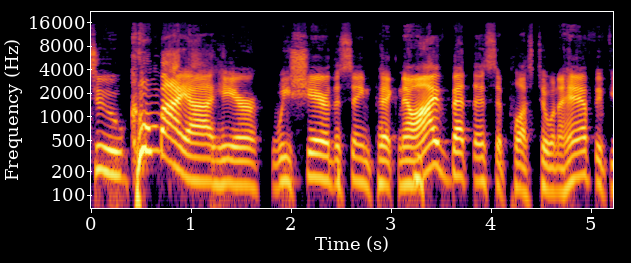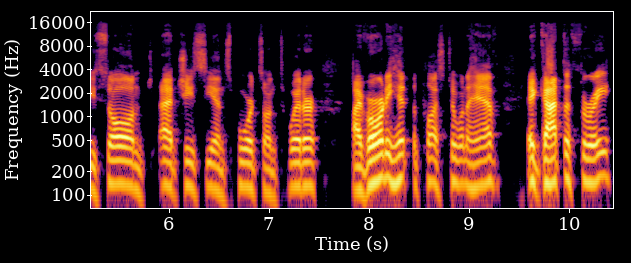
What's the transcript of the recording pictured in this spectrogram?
to Kumbaya here. We share the same pick. Now, I've bet this at plus two and a half. If you saw on, at GCN Sports on Twitter, I've already hit the plus two and a half. It got to three.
